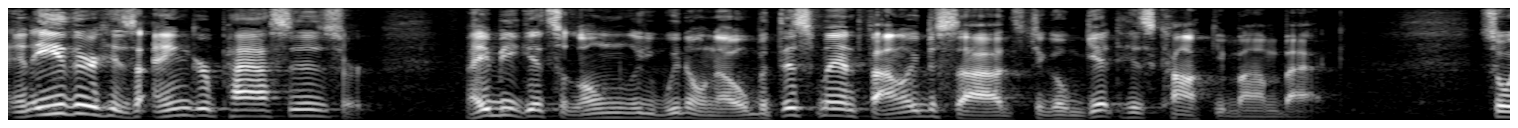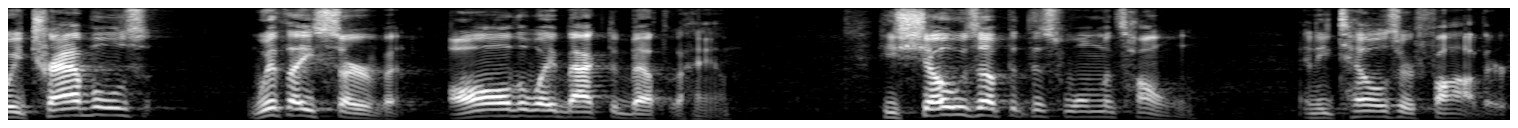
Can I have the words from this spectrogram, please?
And either his anger passes or maybe he gets lonely, we don't know. But this man finally decides to go get his concubine back. So he travels with a servant all the way back to Bethlehem. He shows up at this woman's home and he tells her father,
